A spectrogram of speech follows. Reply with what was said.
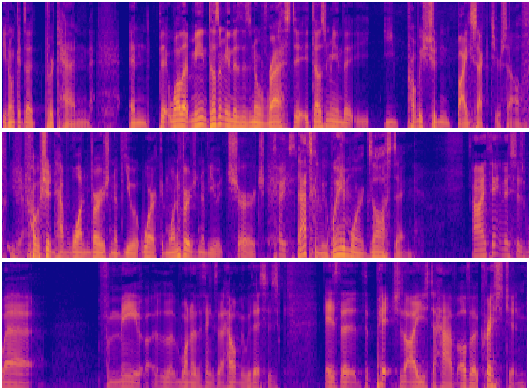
You don't get to pretend. And th- while that mean doesn't mean that there's no rest it, it does mean that y- you probably shouldn't bisect yourself. You Yeah. probably shouldn't have one version of you at work and one version of you at church. Totally. that's going to be way more exhausting I think this is where, for me, uh, one of the things that helped me with this is is the the picture that I used to have of a Christian,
